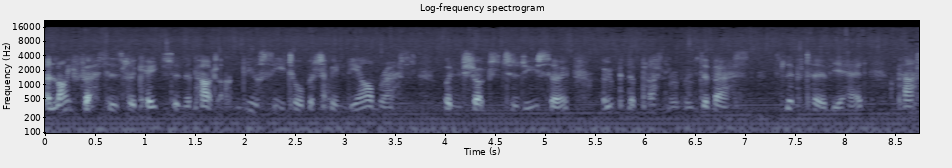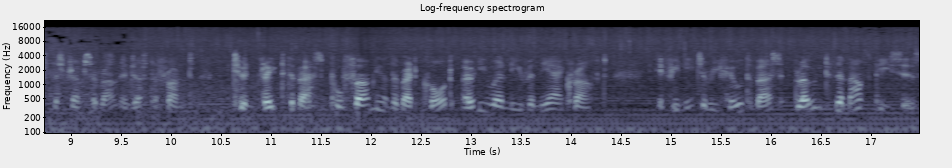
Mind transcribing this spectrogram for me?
A life vest is located in the pouch under your seat or between the armrests. When instructed to do so, open the plastic and remove the vest. Slip it over your head, pass the straps around and adjust the front. To inflate the vest, pull firmly on the red cord only when leaving the aircraft. If you need to refill the vest, blow into the mouthpieces.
